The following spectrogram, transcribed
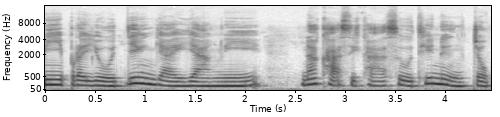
มีประโยชน์ยิ่งใหญ่อย่างนี้นขสิกขาสูตรที่หนึ่งจบ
